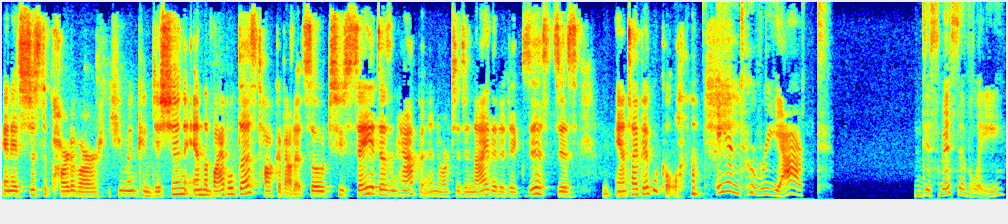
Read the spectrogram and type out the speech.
and it's just a part of our human condition, and the Bible does talk about it. So to say it doesn't happen or to deny that it exists is anti biblical. and to react dismissively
